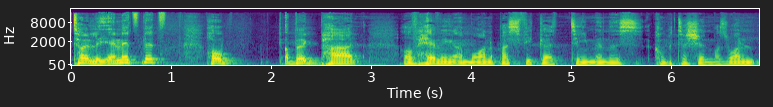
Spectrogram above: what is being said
Totally, and that's that's whole a big part of having a Moana Pacifica team in this competition was one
